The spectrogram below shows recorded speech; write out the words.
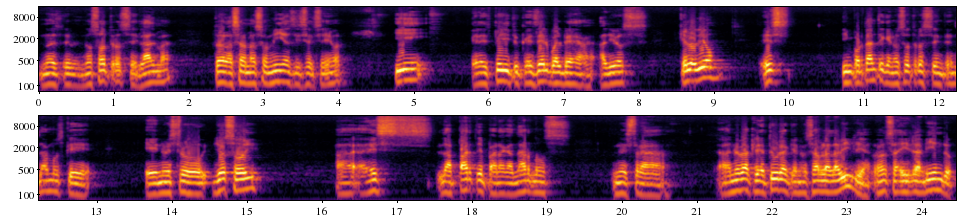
nosotros, el alma, todas las almas son mías, dice el Señor, y el espíritu que es de él vuelve a, Dios que lo dio. Es importante que nosotros entendamos que eh, nuestro yo soy ah, es la parte para ganarnos nuestra nueva criatura que nos habla la Biblia. Vamos a irla viendo.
